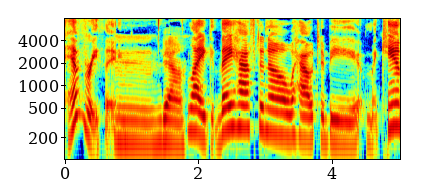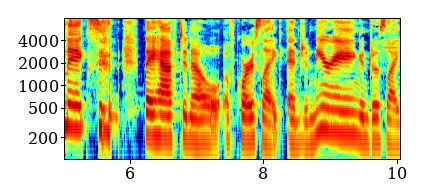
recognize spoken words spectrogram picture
everything. Mm, yeah. Like they have to know how to be mechanics. they have to know, of course, like engineering and just like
